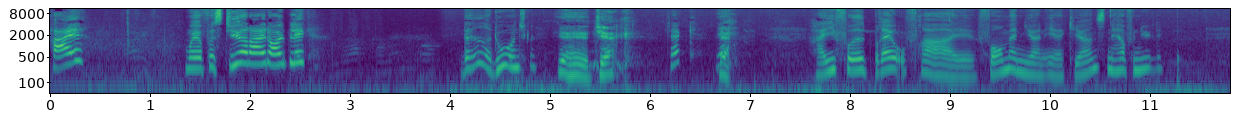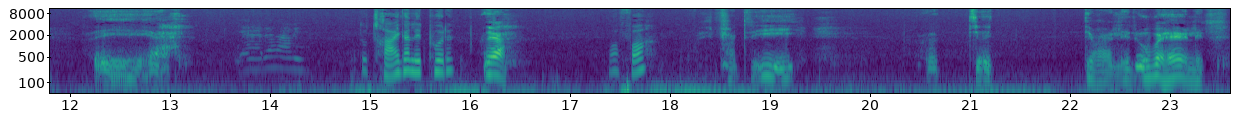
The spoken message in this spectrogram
Hej. Må jeg forstyrre dig et øjeblik? Hvad hedder du, undskyld? Jeg hedder Jack. Jack? Ja. Har I fået et brev fra øh, formand Jørgen Erik Jørgensen her for nylig? Ja. Du trækker lidt på det. Ja, Hvorfor? fordi øh, det, det var lidt ubehageligt,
